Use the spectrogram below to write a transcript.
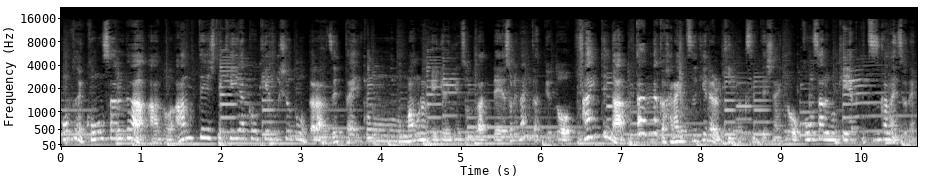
本当ね、コンサルが、あの、安定して契約を継続しようと思ったら、絶対、この、守らなきゃいけない原則があって、それ何かっていうと、相手が負担なく払い続けられる金額設定しないと、コンサルの契約って続かないんですよね。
